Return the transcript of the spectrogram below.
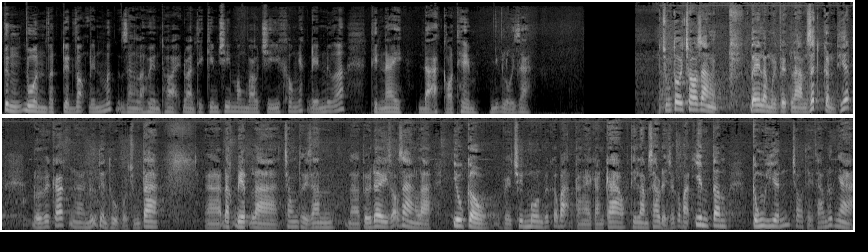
từng buồn và tuyệt vọng đến mức rằng là huyền thoại đoàn thị Kim Chi mong báo chí không nhắc đến nữa thì nay đã có thêm những lối ra. Chúng tôi cho rằng đây là một việc làm rất cần thiết đối với các à, nữ tuyển thủ của chúng ta. À, đặc biệt là trong thời gian à, tới đây rõ ràng là yêu cầu về chuyên môn với các bạn càng ngày càng cao thì làm sao để cho các bạn yên tâm cống hiến cho thể thao nước nhà?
